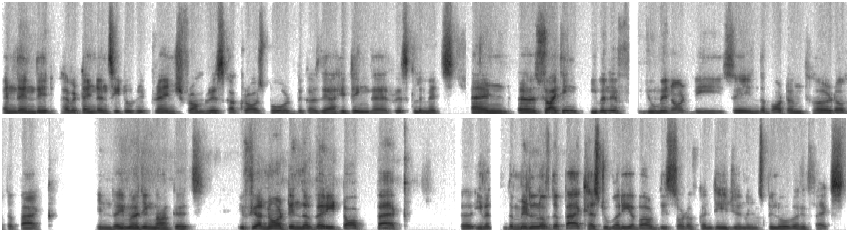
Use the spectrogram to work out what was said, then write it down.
and then they have a tendency to retrench from risk across board because they are hitting their risk limits. And uh, so i think even if you may not be say in the bottom third of the pack in the emerging markets if you are not in the very top pack uh, even the middle of the pack has to worry about this sort of contagion and spillover effects.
